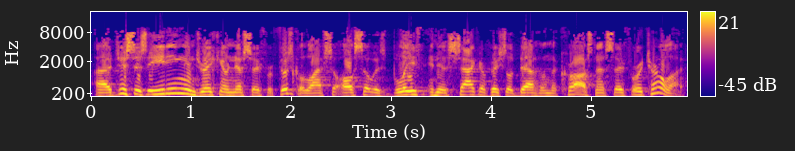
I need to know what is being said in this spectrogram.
Uh, just as eating and drinking are necessary for physical life, so also is belief in his sacrificial death on the cross necessary for eternal life.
